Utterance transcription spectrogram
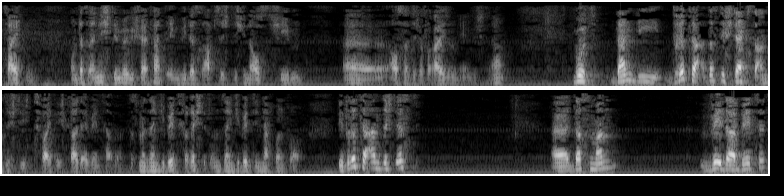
Zeiten. Und dass er nicht die Möglichkeit hat, irgendwie das absichtlich hinauszuschieben, äh, außer sich auf Reisen und ähnliches. Ja. Gut, dann die dritte, das ist die stärkste Ansicht, die zweite, die ich gerade erwähnt habe, dass man sein Gebet verrichtet und sein Gebet nicht nachholen braucht. Die dritte Ansicht ist, äh, dass man weder betet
